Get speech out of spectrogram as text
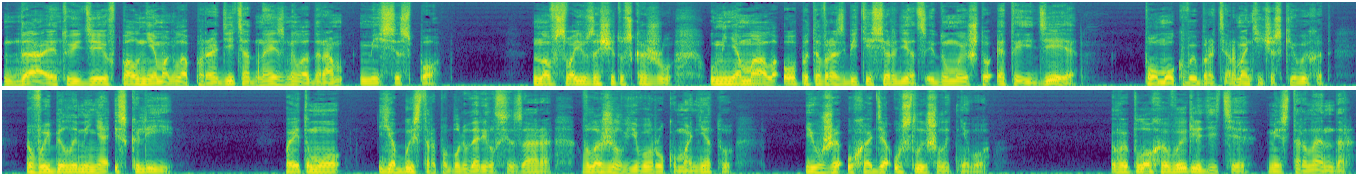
да, эту идею вполне могла породить одна из мелодрам «Миссис По». Но в свою защиту скажу, у меня мало опыта в разбитии сердец, и думаю, что эта идея, По мог выбрать романтический выход, выбила меня из колеи. Поэтому я быстро поблагодарил Сезара, вложил в его руку монету и уже уходя услышал от него. «Вы плохо выглядите, мистер Лендер».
